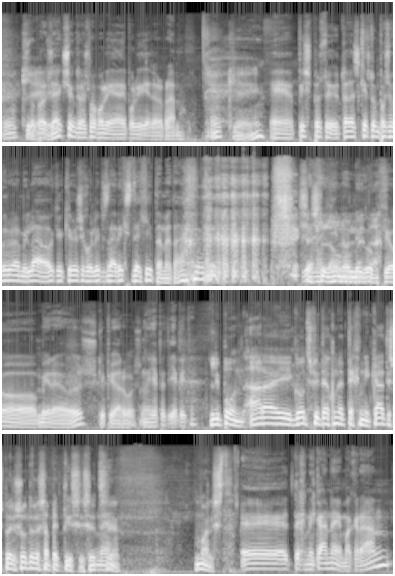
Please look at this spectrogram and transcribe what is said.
okay. στο projection. Τέλο πω πολύ, πολύ ιδιαίτερο πράγμα. Okay. Ε, Επίση, τώρα σκέφτομαι πόσο γρήγορα μιλάω και ο κύριος Ιχολήπτη να ρίξει ταχύτητα μετά. Για να γίνω λίγο πιο μοιραίος και πιο αργός. Ναι, για, για πείτε. Λοιπόν, άρα οι Godspeed έχουν τεχνικά τις περισσότερες απαιτήσεις, έτσι; Ναι. Μάλιστα. Ε, τεχνικά ναι, μακράν.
